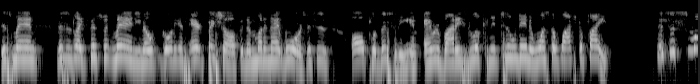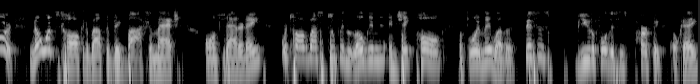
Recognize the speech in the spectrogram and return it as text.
This man, this is like Vince McMahon, you know, going against Eric Bischoff in the Monday Night Wars. This is all publicity, and everybody's looking and tuned in and wants to watch the fight. This is smart. No one's talking about the big boxing match on Saturday. We're talking about stupid Logan and Jake Paul and Floyd Mayweather. This is beautiful. This is perfect. Okay.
